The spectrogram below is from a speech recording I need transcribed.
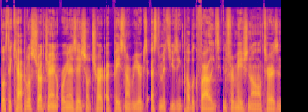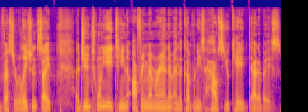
Both the capital structure and organizational chart are based on Reorg's estimates using public filings, information on Altera's investor relations site, a June 2018 offering memorandum, and the company's House UK database.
